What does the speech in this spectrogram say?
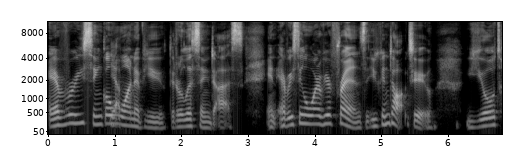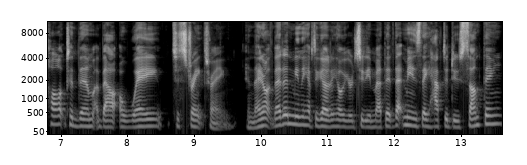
every single Yep. one of you that are listening to us and every single one of your friends that you can talk to, you'll talk to them about a way to strength train. And they don't, that doesn't mean they have to go to Hilliard Studio Method. That means they have to do something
